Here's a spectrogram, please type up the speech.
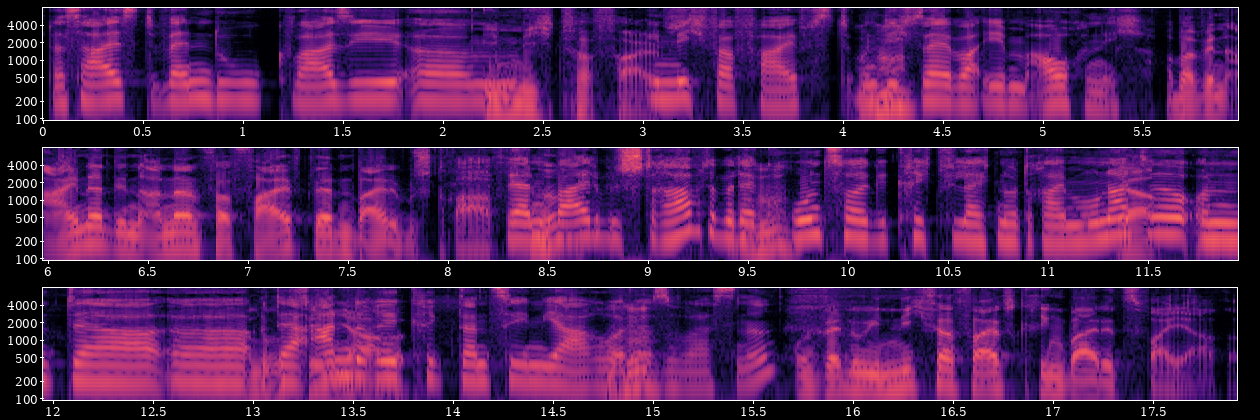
Das heißt, wenn du quasi ähm, ihn nicht verpfeifst, ihn nicht verpfeifst und mhm. dich selber eben auch nicht. Aber wenn einer den anderen verpfeift, werden beide bestraft. Werden ne? beide bestraft, aber der mhm. Kronzeuge kriegt vielleicht nur drei Monate ja. und der, äh, der andere Jahre. kriegt dann zehn Jahre oder mhm. sowas. Ne? Und wenn du ihn nicht verpfeifst, kriegen beide zwei Jahre.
